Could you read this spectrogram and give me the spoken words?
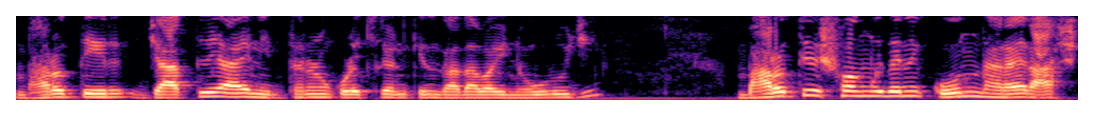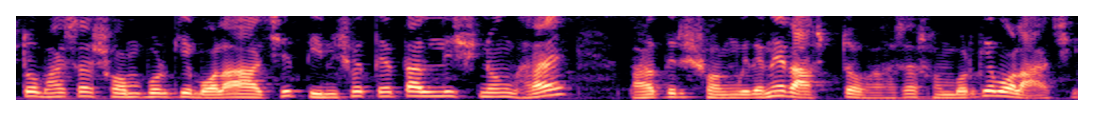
ভারতের জাতীয় আয় নির্ধারণ করেছিলেন কিন্তু দাদাভাই নৌরুজি। ভারতীয় সংবিধানে কোন ধারায় রাষ্ট্রভাষা সম্পর্কে বলা আছে? তিনশো তেতাল্লিশ নং ধারায় ভারতের সংবিধানে রাষ্ট্রভাষা সম্পর্কে বলা আছে।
